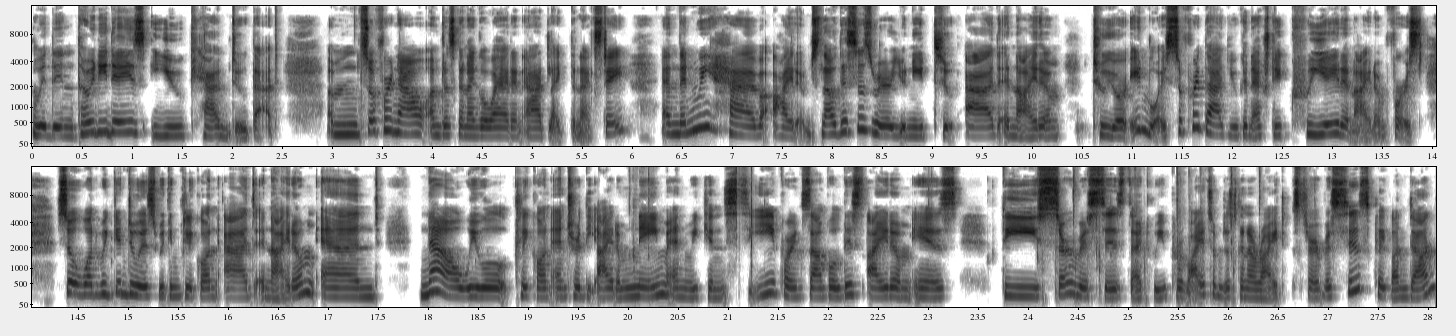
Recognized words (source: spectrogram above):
within 30 days you can do that. Um so for now i'm just gonna go ahead and add like the next day. And then we have items. Now this is where you need to add an item to your invoice. So for that you can actually create an item first. So what we can do is we can click on add an item and now we will click on enter the item name and we can see for example this item is the services that we provide. So I'm just going to write services, click on done.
